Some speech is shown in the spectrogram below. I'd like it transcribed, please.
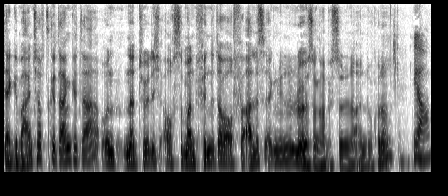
der Gemeinschaftsgedanke da und natürlich auch so, man findet aber auch für alles irgendwie eine Lösung, habe ich so den Eindruck, oder? Ja,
